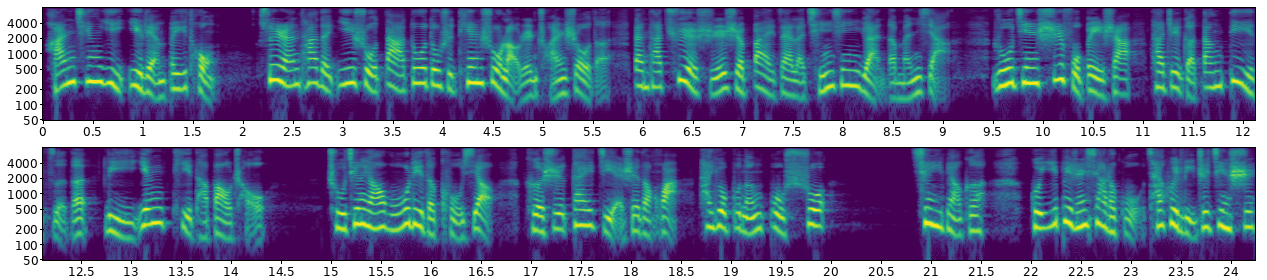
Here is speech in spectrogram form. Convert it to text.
韩青义一脸悲痛。虽然他的医术大多都是天树老人传授的，但他确实是败在了秦心远的门下。如今师傅被杀，他这个当弟子的理应替他报仇。楚清瑶无力的苦笑，可是该解释的话他又不能不说。青衣表哥，鬼医被人下了蛊，才会理智尽失。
